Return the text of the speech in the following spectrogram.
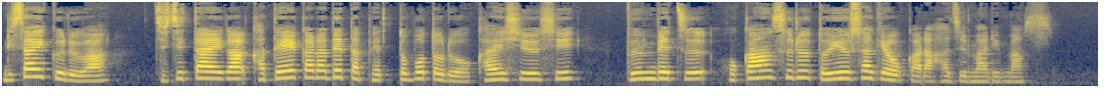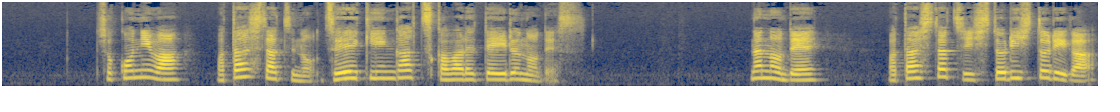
リサイクルは自治体が家庭から出たペットボトルを回収し、分別、保管するという作業から始まります。そこには私たちの税金が使われているのです。なので、私たち一人一人が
